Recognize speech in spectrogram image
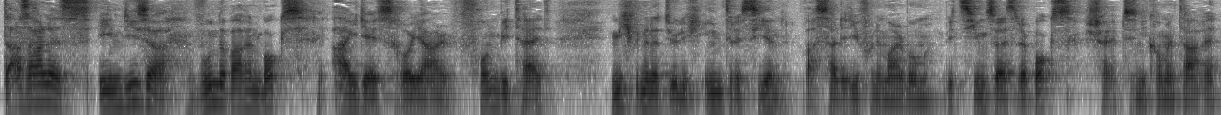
Das alles in dieser wunderbaren Box IDS Royal von Bitite. Mich würde natürlich interessieren, was haltet ihr von dem Album bzw. der Box? Schreibt es in die Kommentare.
